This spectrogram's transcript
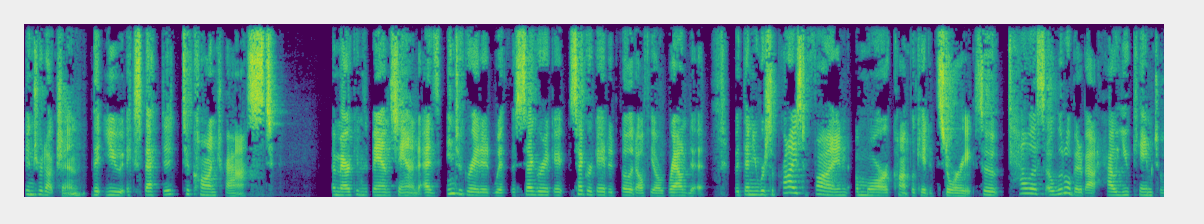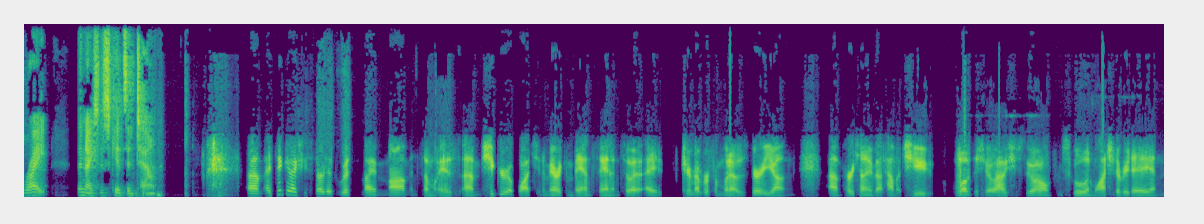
introduction that you expected to contrast American's Bandstand as integrated with the segregated Philadelphia around it, but then you were surprised to find a more complicated story. So tell us a little bit about how you came to write the nicest kids in town? Um, I think it actually started with my mom in some ways. Um, she grew up watching American Bandstand, and so I, I can remember from when I was very young, um, her telling me about how much she loved the show, how she used to go home from school and watch it every day, and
